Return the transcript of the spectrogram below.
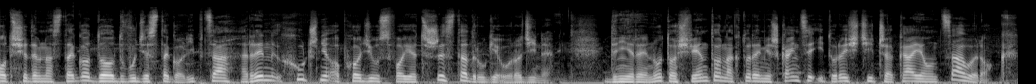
Od 17 do 20 lipca Ryn hucznie obchodził swoje 302 urodziny. Dni Rynu to święto, na które mieszkańcy i turyści czekają cały rok.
